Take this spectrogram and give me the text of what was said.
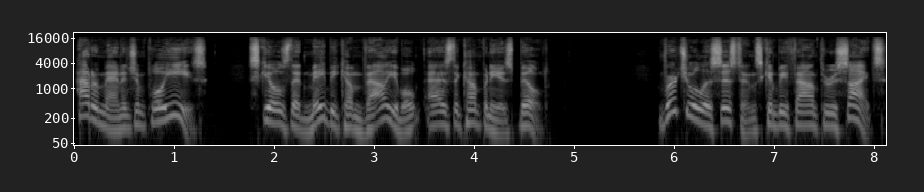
how to manage employees, skills that may become valuable as the company is built. Virtual assistants can be found through sites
